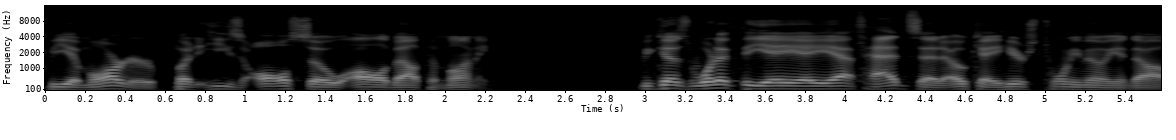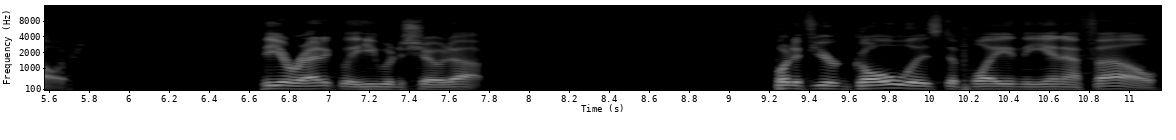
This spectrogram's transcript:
be a martyr, but he's also all about the money. Because what if the AAF had said, okay, here's $20 million? Theoretically, he would have showed up. But if your goal is to play in the NFL,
